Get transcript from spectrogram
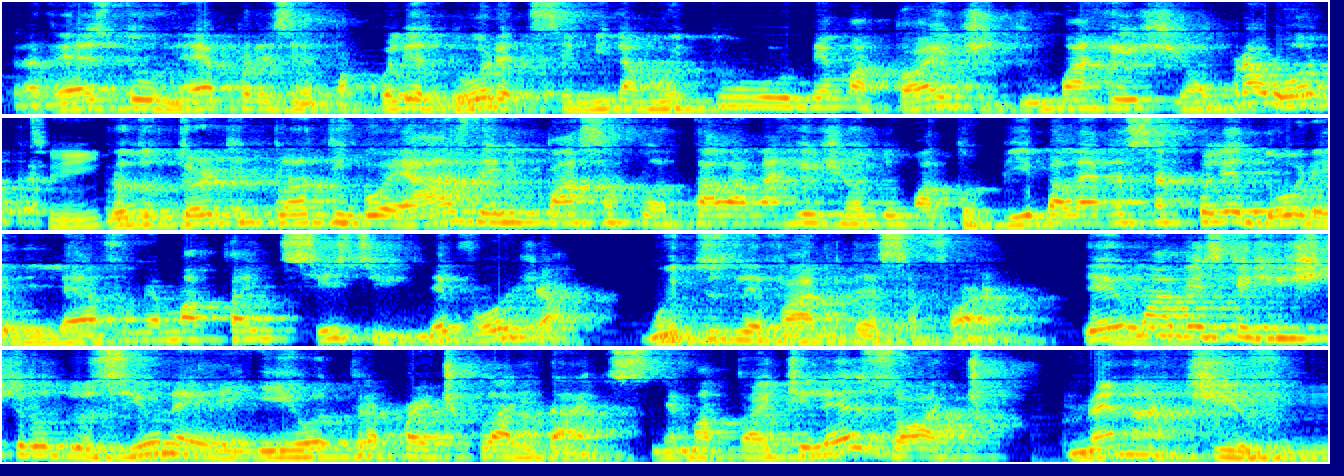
através do, né, por exemplo, a colhedora dissemina muito nematóide de uma região para outra. Sim. O produtor que planta em Goiás, ele passa a plantar lá na região do Mato Piba, leva essa colhedora, ele leva o nematóide cisto, levou já. Muitos levaram dessa forma. E aí, uma vez que a gente introduziu, né, e outra particularidade, esse nematóide ele é exótico não é nativo.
